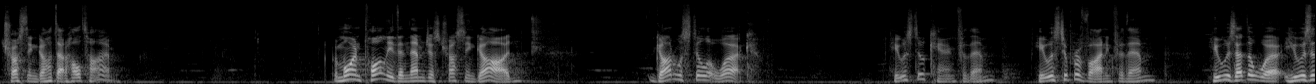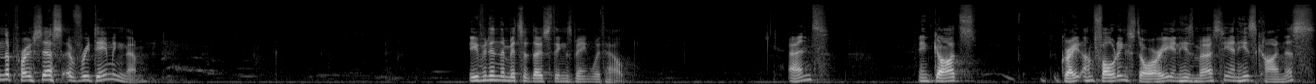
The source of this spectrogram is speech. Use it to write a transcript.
trusting God that whole time. But more importantly than them just trusting God, God was still at work. He was still caring for them. He was still providing for them. He was at the work. He was in the process of redeeming them even in the midst of those things being withheld. And in God's great unfolding story, in His mercy and His kindness,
